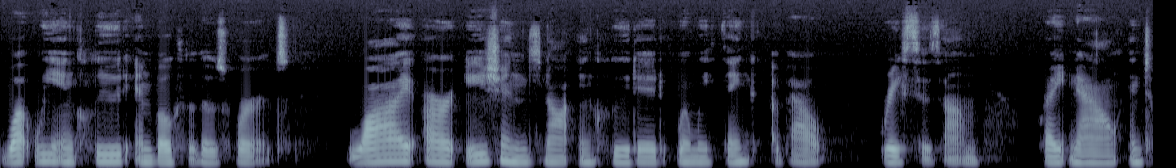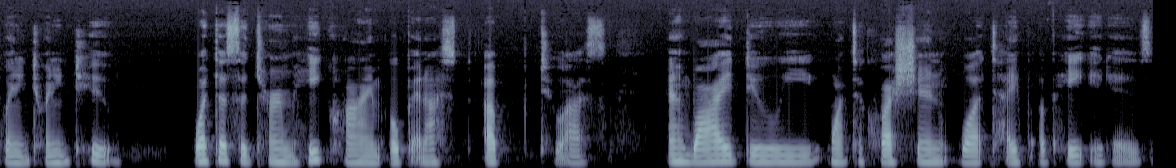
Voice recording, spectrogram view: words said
what we include in both of those words. Why are Asians not included when we think about racism right now in 2022? What does the term hate crime open us up to us? And why do we want to question what type of hate it is?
